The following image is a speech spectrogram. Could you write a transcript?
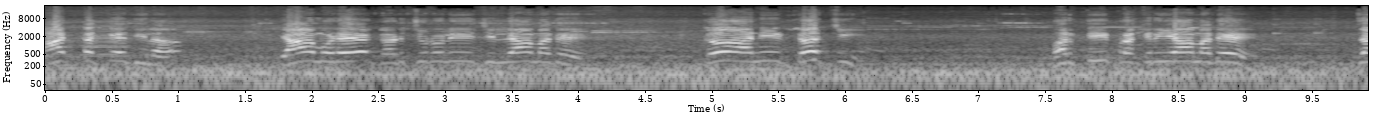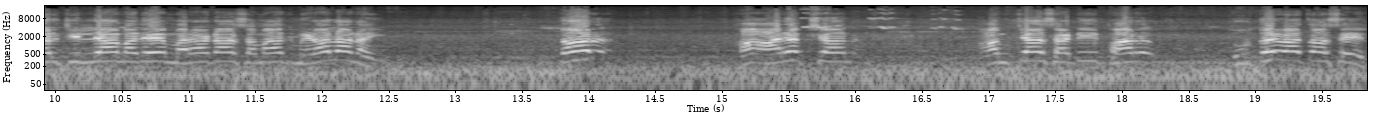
आठ टक्के दिलं. त्यामुळे गडचिरोली जिल्ह्यामध्ये ग आणि ड ची भरती प्रक्रियामध्ये जर जिल्ह्यामध्ये मराठा समाज मिळाला नाही तर हा आरक्षण आमच्यासाठी फार दुर्दैवाचा असेल.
